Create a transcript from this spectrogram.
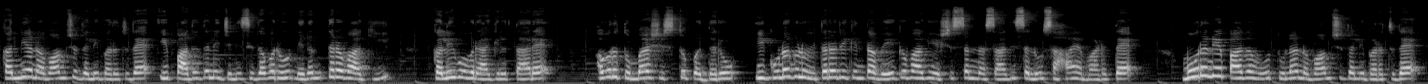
ಕನ್ಯಾ ನವಾಂಶದಲ್ಲಿ ಬರುತ್ತದೆ. ಈ ಪಾದದಲ್ಲಿ ಜನಿಸಿದವರು ನಿರಂತರವಾಗಿ ಕಲಿಯುವವರಾಗಿರುತ್ತಾರೆ. ಅವರು ತುಂಬ ಶಿಸ್ತುಬದ್ಧರು. ಈ ಗುಣಗಳು ಇತರರಿಗಿಂತ ವೇಗವಾಗಿ ಯಶಸ್ಸನ್ನು ಸಾಧಿಸಲು ಸಹಾಯ ಮಾಡುತ್ತೆ. ಮೂರನೇ ಪಾದವು ತುಲಾ ನವಾಂಶದಲ್ಲಿ ಬರುತ್ತದೆ.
